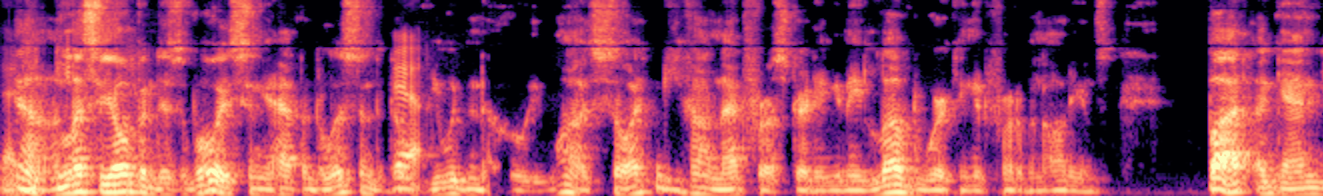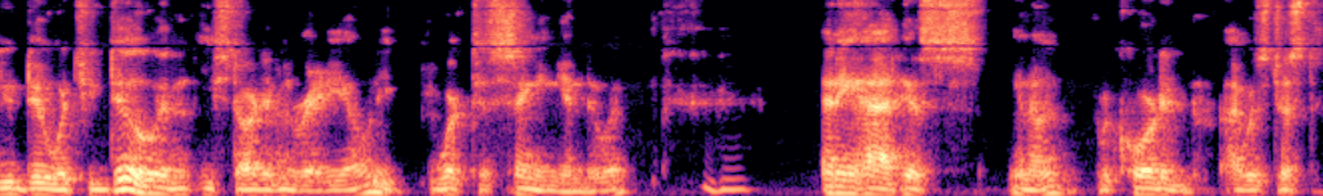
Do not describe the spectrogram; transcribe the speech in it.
Yeah, unless he opened his voice and you happened to listen to him, Yeah. you wouldn't know who he was. So I think he found that frustrating and he loved working in front of an audience. But again, you do what you do, and he started in radio and he worked his singing into it. Mhm. And he had his, you know, recorded. I was just,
